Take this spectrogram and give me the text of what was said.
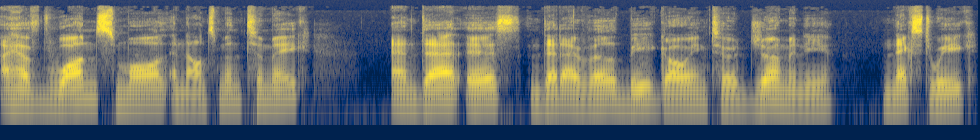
I have one small announcement to make, and that is that I will be going to Germany next week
